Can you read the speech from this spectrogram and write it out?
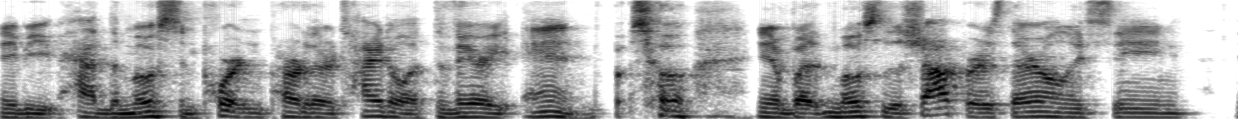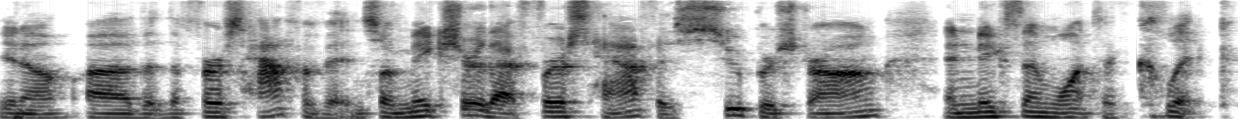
maybe had the most important part of their title at the very end. But so you know but most of the shoppers they're only seeing you know uh, the, the first half of it. And so make sure that first half is super strong and makes them want to click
